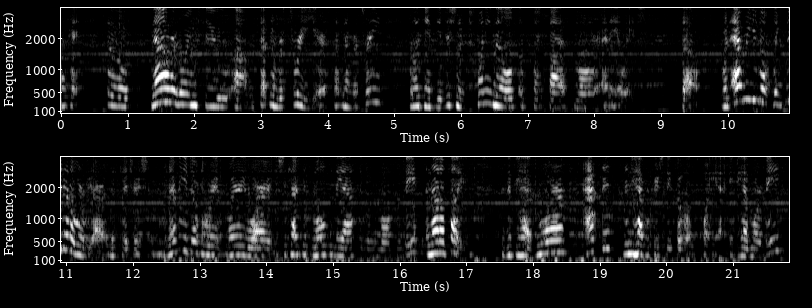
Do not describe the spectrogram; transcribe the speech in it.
Okay, so now we're going to um, step number three here. Step number three, we're looking at the addition of 20 mils of 0.5 molar NaOH. So whenever you don't, like we don't know where we are in this titration. Whenever you don't know where, where you are, you should calculate the moles of the acid and the moles of the base, and that'll tell you. Because if you have more acid, then you haven't reached the equivalence point yet. If you have more base,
